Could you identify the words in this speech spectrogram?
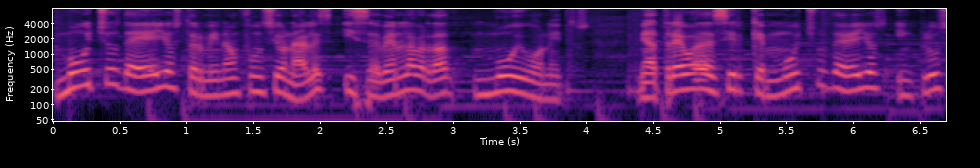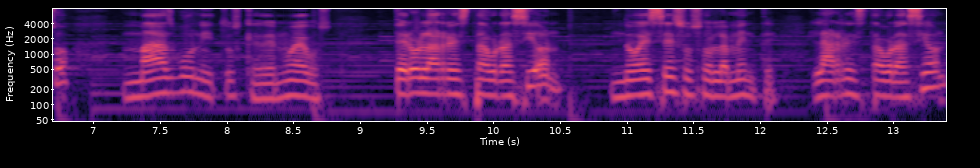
Muchos de ellos terminan funcionales y se ven la verdad muy bonitos. Me atrevo a decir que muchos de ellos incluso más bonitos que de nuevos. Pero la restauración no es eso solamente. La restauración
